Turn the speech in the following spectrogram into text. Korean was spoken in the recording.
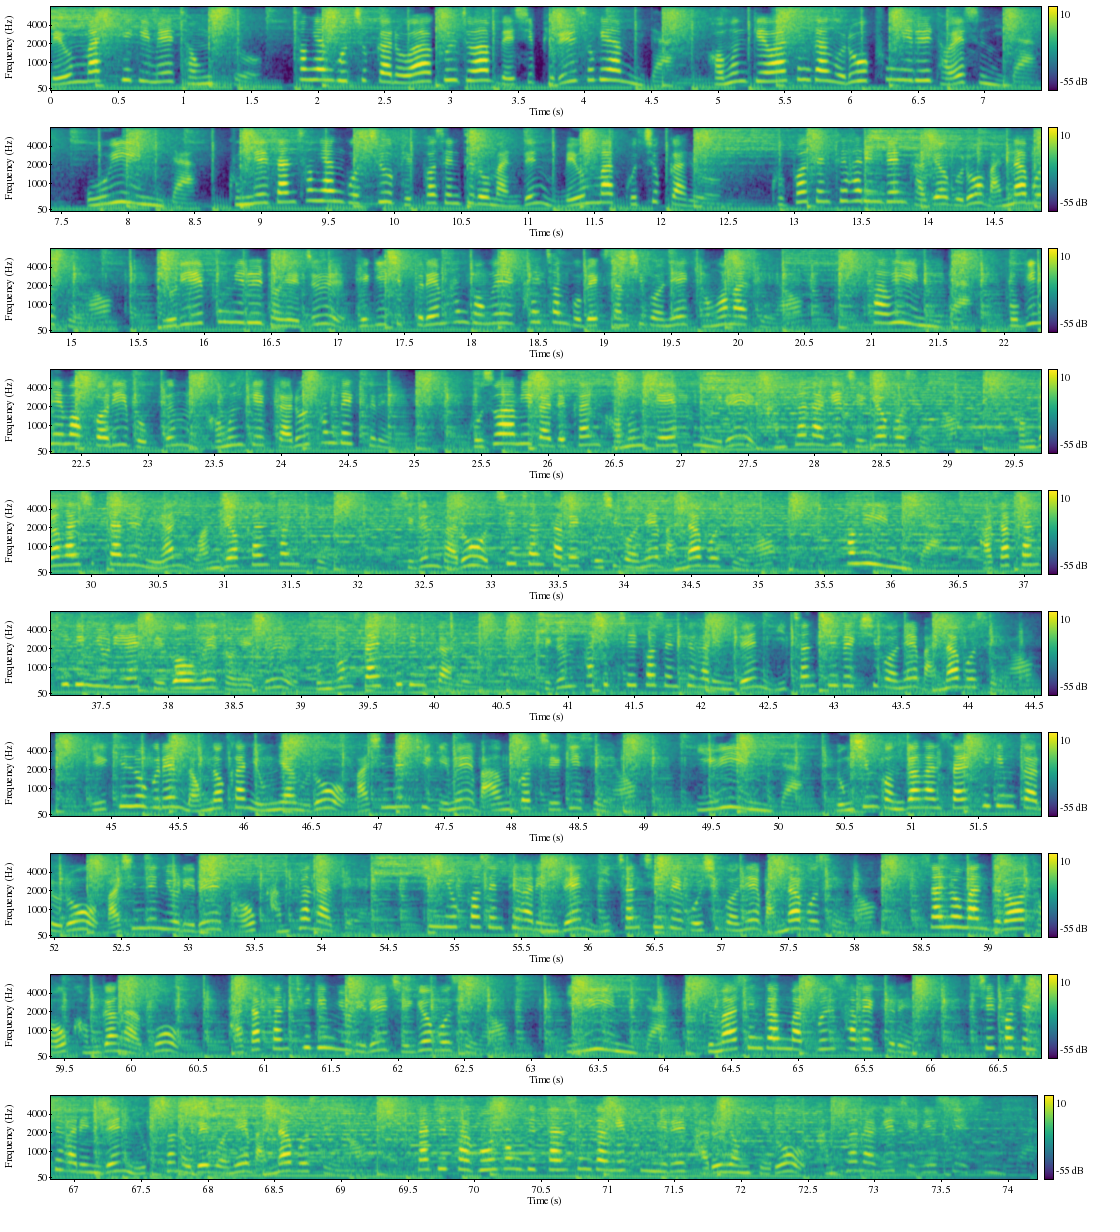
매운맛 튀김의 정수, 청양고춧가루와 꿀조합 레시피를 소개합니다. 검은깨와 생강으로 풍미를 더했습니다. 5위입니다. 국내산 청양고추 100%로 만든 매운맛 고춧가루. 9% 할인된 가격으로 만나보세요. 요리의 풍미를 더해줄 120g 한 봉을 8,930원에 경험하세요. 4위입니다. 보기네 먹거리 볶음 검은깨 가루 300g. 고소함이 가득한 검은깨의 풍미를 간편하게 즐겨보세요. 건강한 식단을 위한 완벽한 선택. 지금 바로 7,490원에 만나보세요. 3위입니다. 바삭한 튀김 요리의 즐거움을 더해줄 공공쌀 튀김가루. 지금 47% 할인된 2,710원에 만나보세요. 1kg 넉넉한 용량으로 맛있는 튀김을 마음껏 즐기세요. 2위입니다. 농심 건강한 쌀 튀김가루로 맛있는 요리를 더욱 간편하게 16% 할인된 2,750원에 만나보세요. 쌀로 만들어 더욱 건강하고 바삭한 튀김 요리를 즐겨보세요. 1위입니다. 금화 생강 맛분 400g 7% 할인된 6,500원에 만나보세요. 따뜻하고 향긋한 생강의 풍미를 가루 형태로 간편하게 즐길 수 있습니다.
